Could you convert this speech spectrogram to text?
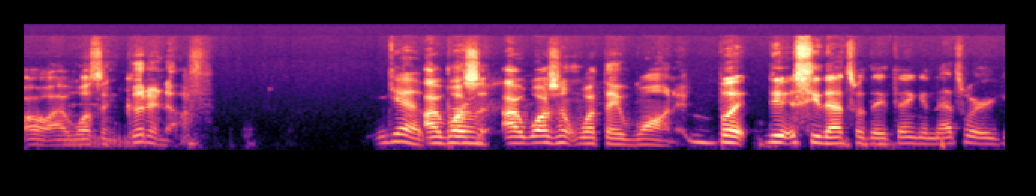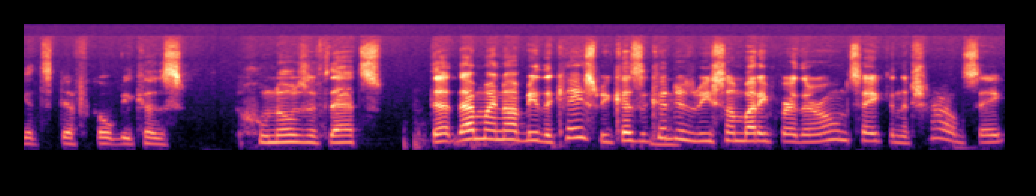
oh, I wasn't good enough. yeah I bro. wasn't. I wasn't what they wanted. but see that's what they think and that's where it gets difficult because who knows if that's that that might not be the case because it could Mhm. just be somebody for their own sake and the child's sake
